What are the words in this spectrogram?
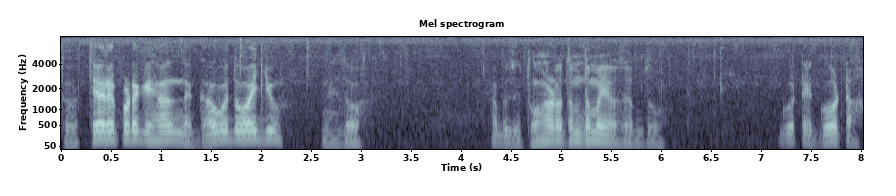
તો અત્યારે પડે ગઈ હાલ ને ગાઉ ધોવાઈ ગયું, ને જો, આ બધું ધોહાડો ધમધમાયો છે આમ જો. ગોટે ગોટા.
